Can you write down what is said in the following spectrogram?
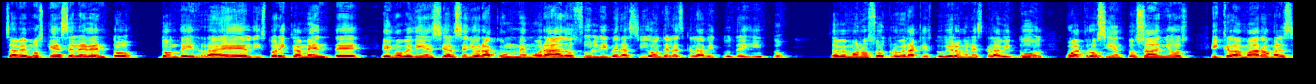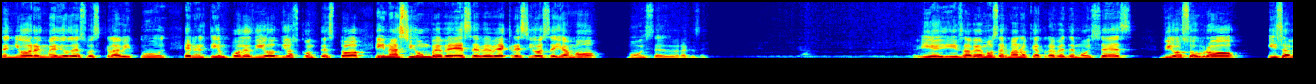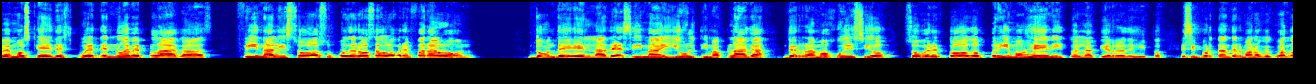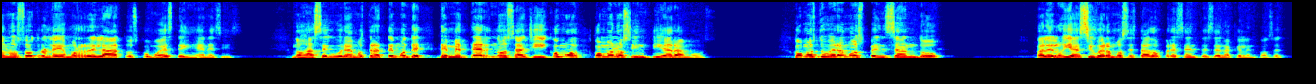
sabemos que es el evento donde Israel históricamente, en obediencia al Señor, ha conmemorado su liberación de la esclavitud de Egipto. Sabemos nosotros, ¿verdad? Que estuvieron en esclavitud 400 años y clamaron al Señor en medio de su esclavitud. En el tiempo de Dios, Dios contestó y nació un bebé. Ese bebé creció, se llamó Moisés, ¿verdad que sí? Y, y sabemos, hermano, que a través de Moisés Dios obró y sabemos que después de nueve plagas finalizó su poderosa obra en Faraón donde en la décima y última plaga derramó juicio sobre todo primogénito en la tierra de Egipto. Es importante, hermano, que cuando nosotros leemos relatos como este en Génesis, nos aseguremos, tratemos de, meternos allí, ¿Cómo, cómo nos sintiéramos, cómo estuviéramos pensando, aleluya, si hubiéramos estado presentes en aquel entonces.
